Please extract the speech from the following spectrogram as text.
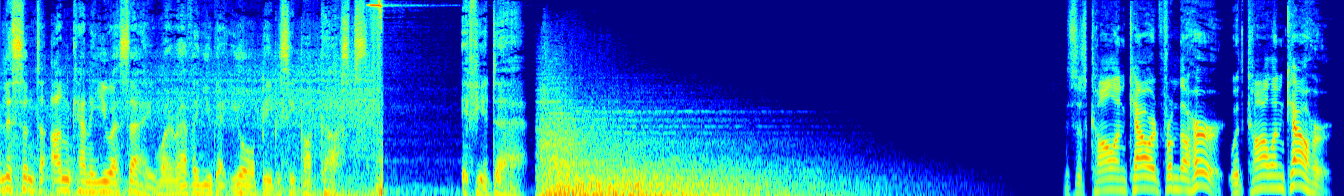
Listen to Uncanny USA wherever you get your BBC podcasts, if you dare. This is Colin Cowherd from The Herd with Colin Cowherd.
